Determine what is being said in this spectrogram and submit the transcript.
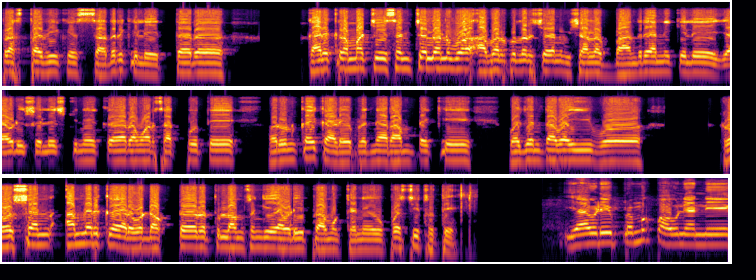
प्रास्ताविक सादर केले. तर कार्यक्रमाचे संचलन व आभार प्रदर्शन विशाल बांद्रे यांनी केले. यावेळी शैलेश किनेकर अमर सातपुते अरुण कैकाडे प्रज्ञा रामटेके वजंताबाई व रोशन आमनेरकर व डॉक्टर तुलाम संघे यावेळी प्रामुख्याने उपस्थित होते. यावेळी प्रमुख पाहुण्यांनी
